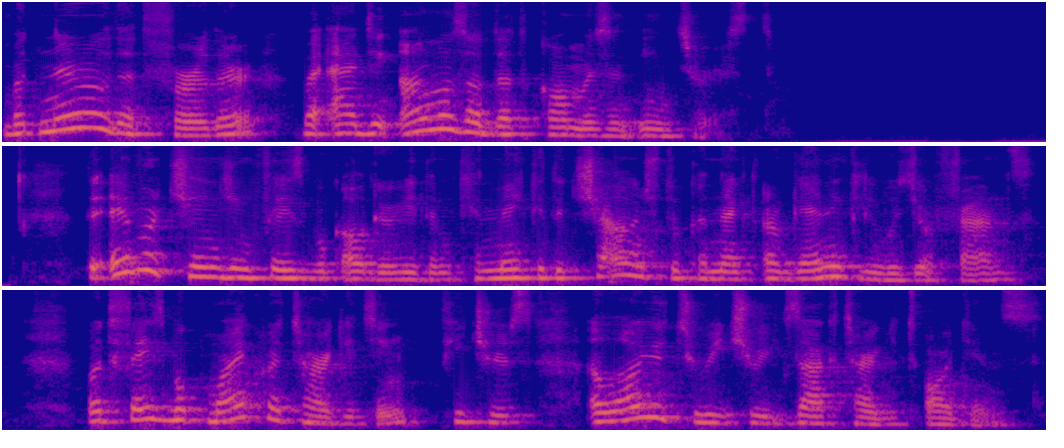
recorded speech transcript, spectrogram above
but narrow that further by adding Amazon.com as an interest. The ever changing Facebook algorithm can make it a challenge to connect organically with your fans, but Facebook micro targeting features allow you to reach your exact target audience.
